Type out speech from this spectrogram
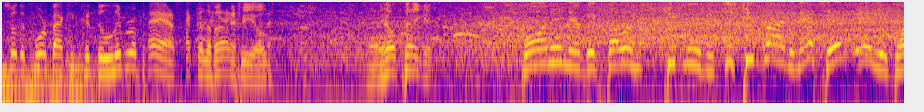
so the quarterback can, can deliver a pass. Back in the backfield, and he'll take it. Going in there, big fella. Keep moving. Just keep driving. That's it. There you go.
